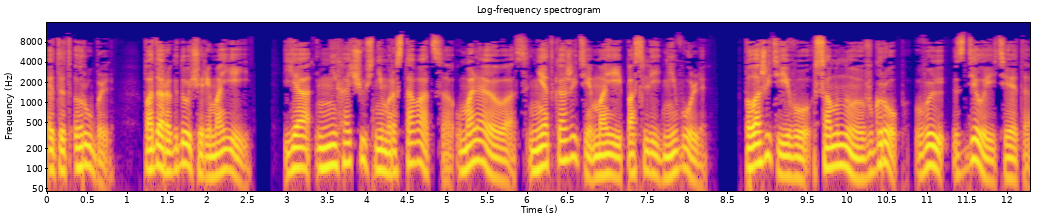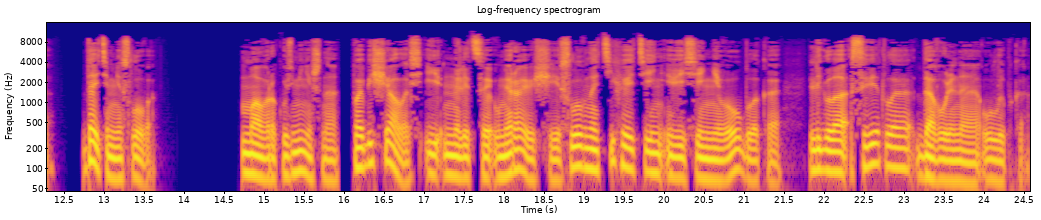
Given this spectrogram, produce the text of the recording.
Этот рубль, подарок дочери моей, я не хочу с ним расставаться, умоляю вас, не откажите моей последней воле. Положите его со мною в гроб, вы сделаете это, дайте мне слово». Мавра Кузьминишна пообещалась, и на лице умирающей, словно тихая тень весеннего облака, легла светлая, довольная улыбка.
